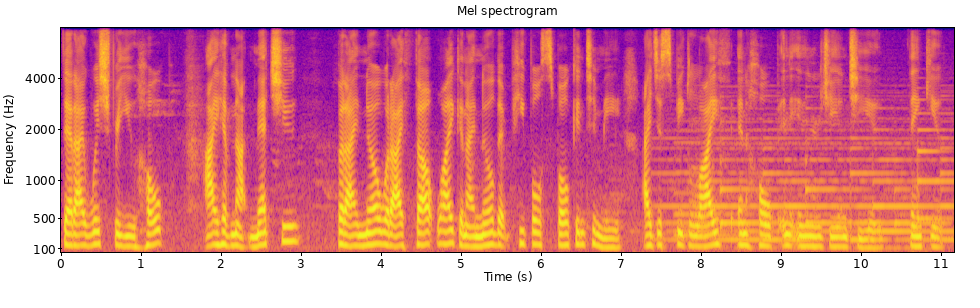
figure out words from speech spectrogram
that I wish for you hope. I have not met you, but I know what I felt like, and I know that people spoken to me. I just speak life and hope and energy into you. Thank you.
